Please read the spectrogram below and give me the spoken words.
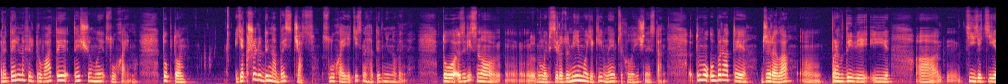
ретельно фільтрувати те, що ми слухаємо. Тобто, якщо людина весь час слухає якісь негативні новини, то, звісно, ми всі розуміємо, який в неї психологічний стан. Тому обирати джерела е, правдиві і ті, які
